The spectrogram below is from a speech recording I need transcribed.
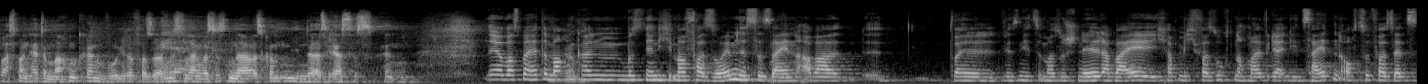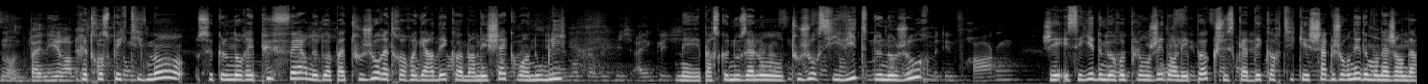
was man hätte machen können, wo ihre Versäumnisse lagen. Was ist denn da, was kommt Ihnen da als erstes in naja, was man hätte machen können, mussten ja nicht immer Versäumnisse sein, aber weil wir sind jetzt immer so schnell dabei. Ich habe mich versucht, nochmal wieder in die Zeiten auch zu versetzen und bei näherer Rétrospectivement, ce que l'on aurait pu faire ne doit pas toujours être regardé comme un échec ou un oubli. Mais parce que nous allons toujours si vite de nos jours, j'ai essayé de me replonger dans l'époque jusqu'à décortiquer chaque journée de mon agenda.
